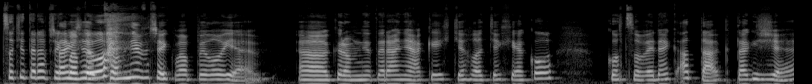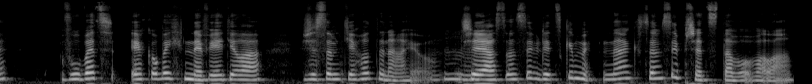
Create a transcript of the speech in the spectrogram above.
co tě teda překvapilo? Takže co mě překvapilo je, eh, kromě teda nějakých těchto těch jako kocovinek a tak, takže vůbec jako bych nevěděla, že jsem těhotná, jo. Hmm. Že já jsem si vždycky, nějak jsem si představovala,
